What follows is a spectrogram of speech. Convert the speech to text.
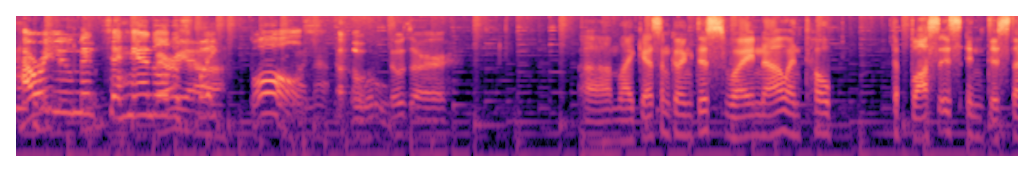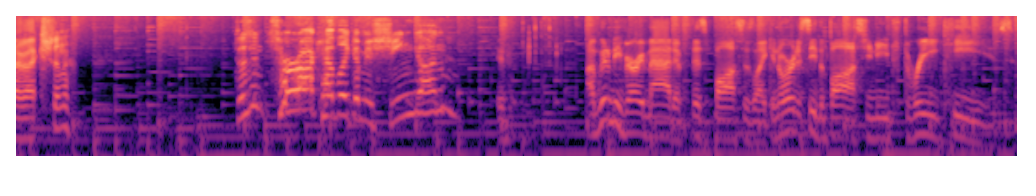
How are you meant to handle Very, the uh, spike balls? Oh, Whoa. those are. um, I guess I'm going this way now and hope the boss is in this direction. Doesn't Turok have like a machine gun? I'm gonna be very mad if this boss is like, in order to see the boss, you need three keys.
